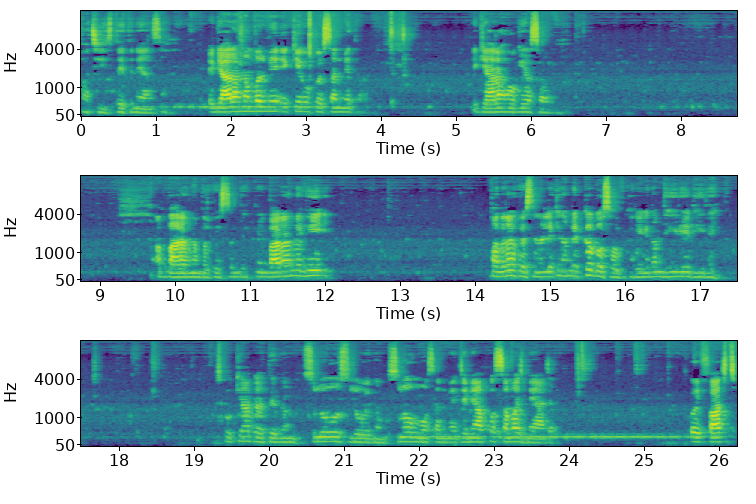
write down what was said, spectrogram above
पच्चीस। तो इतने आंसर। ग्यारह नंबर में एक गो क्वेश्चन में था। ग्यारह हो गया सॉल्व अब बारह नंबर क्वेश्चन देखते हैं। बारह में भी पंद्रह क्वेश्चन है, लेकिन हम एक गो सॉल्व करेंगे एकदम धीरे धीरे। इसको क्या कहते हैं एकदम स्लो स्लो एकदम। स्लो मोशन में जिनमें आपको समझ में आ जाए। कोई फास्ट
